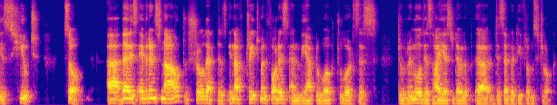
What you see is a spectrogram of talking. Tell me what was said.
is huge. So uh, there is evidence now to show that there's enough treatment for this, and we have to work towards this to remove this highest develop, uh, disability from stroke.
